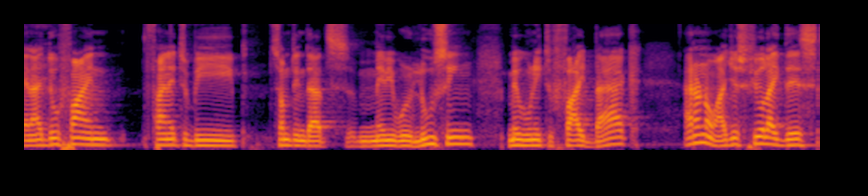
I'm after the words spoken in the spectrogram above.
and I do find find it to be something that's maybe we're losing. Maybe we need to fight back. I don't know. I just feel like this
